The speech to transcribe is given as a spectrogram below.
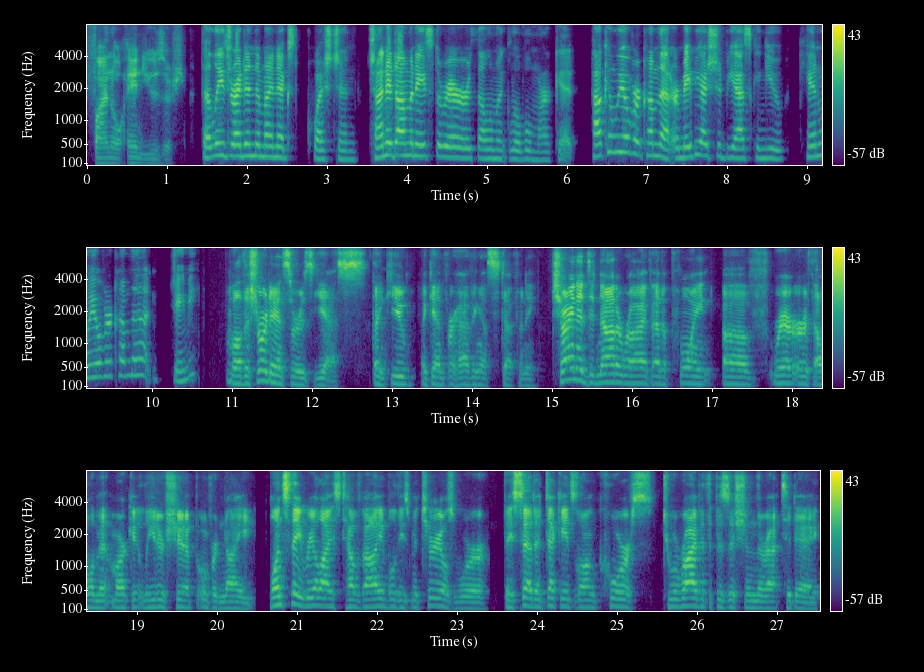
final end users. That leads right into my next question. China dominates the rare earth element global market. How can we overcome that? Or maybe I should be asking you, can we overcome that, Jamie? Well, the short answer is yes. Thank you again for having us, Stephanie. China did not arrive at a point of rare earth element market leadership overnight. Once they realized how valuable these materials were, they set a decades long course to arrive at the position they're at today.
